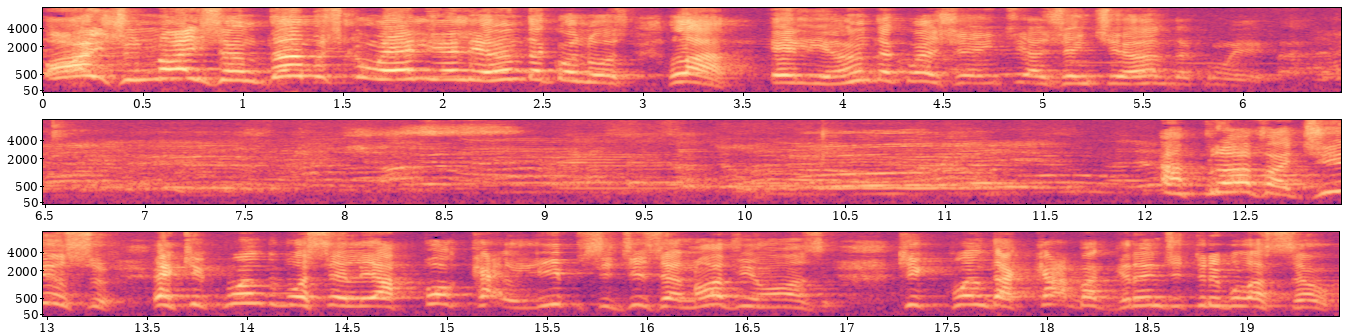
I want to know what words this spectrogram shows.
Hoje nós andamos com ele e ele anda conosco. Lá, ele anda com a gente e a gente anda com ele. A prova disso é que quando você lê Apocalipse 19, 11, que quando acaba a grande tribulação,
